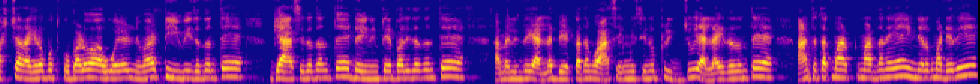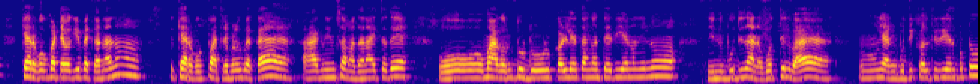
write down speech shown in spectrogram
ಅಷ್ಟು ಚೆನ್ನಾಗಿರೋ ಬದುಕೋಬೇಡು ಅವು ಹೇಳಿವ ಟಿ ವಿ ಇದ್ದದಂತೆ ಗ್ಯಾಸ್ ಇದ್ದದಂತೆ ಡೈನಿಂಗ್ ಟೇಬಲ್ ಇದ್ದದಂತೆ, ಆಮೇಲಿಂದ ಎಲ್ಲ ಬೇಕಾದಾಗ ವಾಷಿಂಗ್ ಮಿಷಿನು ಫ್ರಿಜ್ಜು ಎಲ್ಲ ಇದ್ದದಂತೆ. ಅಂತ ತಕ್ಕ ಮಾರ್ಕ್ ಮಾಡ್ದಾನೆ ಇನ್ನೆಲ್ಗೆ ಮಾಡೀರಿ? ಕೆರೆಗೋಗಿ ಬಟ್ಟೆ ಒಗಿಬೇಕಾ ನಾನು? ಕೆರ್ಗೋಗಿ ಪಾತ್ರೆ ಬೆಳಗ್ಬೇಕಾ ಆಗ ನಿಂಗೆ ಸಮಾಧಾನ ಆಯ್ತದೆ. ಓ, ಮಗನ ದುಡ್ಡು ಉಳ್ಕೊಳ್ಳಿ ಅಂತ ಏನೋ ನೀನು ನಿನ್ನ ಬುದ್ಧಿ ನನಗೆ ಗೊತ್ತಿಲ್ವಾ? ಹ್ಞೂ ಹೆಂಗೆ ಬುದ್ಧಿ ಕಲ್ತಿದಿ ಅಂದ್ಬಿಟ್ಟು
